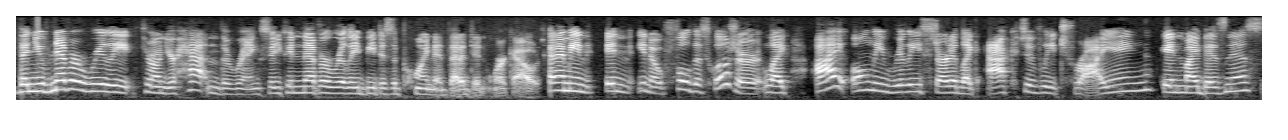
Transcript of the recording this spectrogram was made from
then you've never really thrown your hat in the ring so you can never really be disappointed that it didn't work out. And i mean in you know full disclosure like i only really started like actively trying in my business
